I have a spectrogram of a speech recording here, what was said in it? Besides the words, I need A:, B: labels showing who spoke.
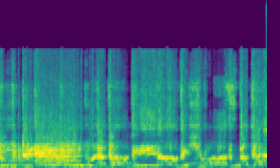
A: टूटने हो लगा मेरा विश्वास अगर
